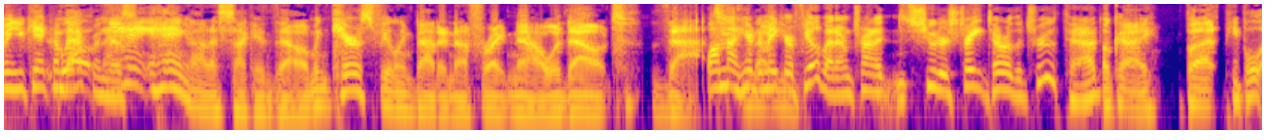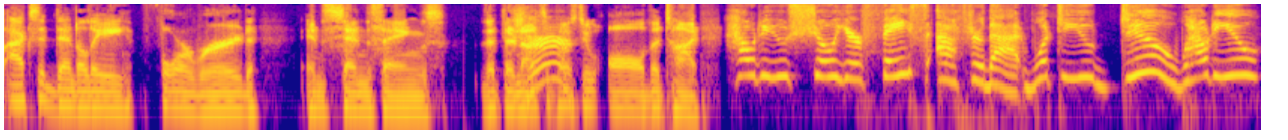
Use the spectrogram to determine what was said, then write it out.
mean, you can't come back from this. Hang, hang on a second, though. I mean, Kara's feeling bad enough right now without that. Well, I'm not here to Without make her feel bad. I'm trying to shoot her straight and tell her the truth, Tad. Okay, but people accidentally forward and send things that they're not supposed to all the time. How do you show your face after that? What do you do? How do you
